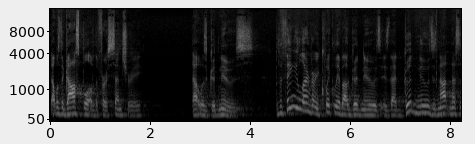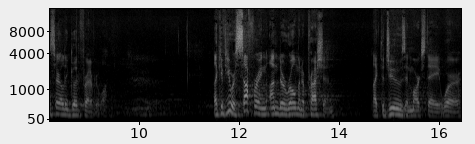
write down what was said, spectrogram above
That was the gospel of the first century. That was good news. But the thing you learn very quickly about good news is that good news is not necessarily good for everyone. Like if you were suffering under Roman oppression, like the Jews in Mark's day were,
